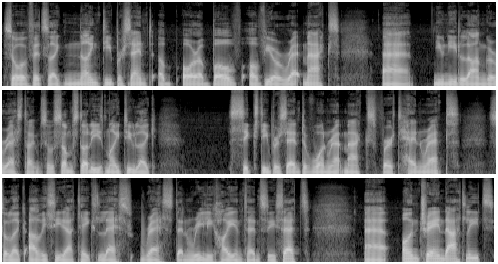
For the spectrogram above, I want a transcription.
so if it's like 90% or above of your rep max, uh, you need longer rest time. So some studies might do like 60% of one rep max for 10 reps. So like obviously that takes less rest than really high intensity sets. Uh, untrained athletes,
